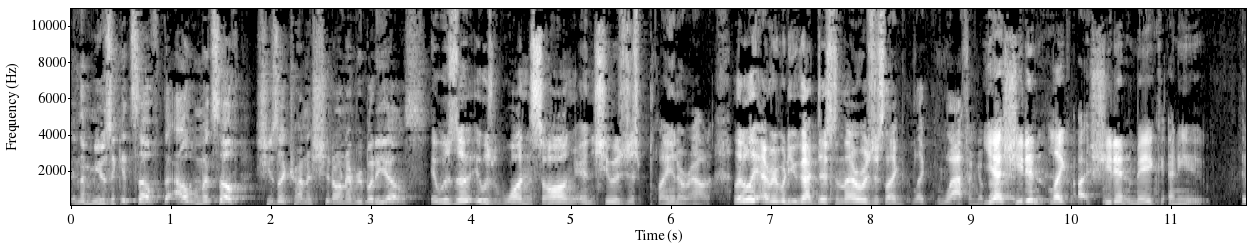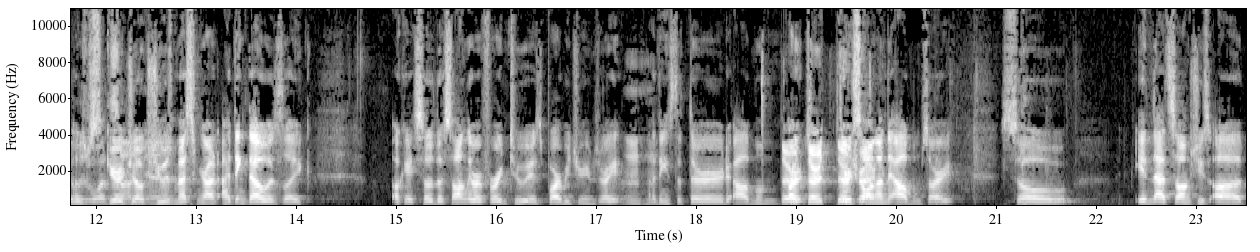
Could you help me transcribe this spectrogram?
in the music itself, the album itself, she's like trying to shit on everybody else. It was a it was one song and she was just playing around. Literally everybody who got dissed in there was just like like laughing about it. yeah, it. she didn't like. uh, She didn't make any It was one obscure song, jokes. She was messing around. I think that was like. Okay, so the song they're referring to is Barbie Dreams, right? Mhm. I think it's the third album, Third- or third- third song on the album. Sorry. So, in that song, she's uh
